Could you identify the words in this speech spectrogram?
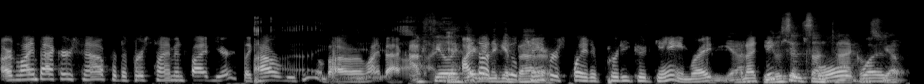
our linebackers now for the first time in five years? Like how are we feeling about our linebackers? I feel like I they're thought going to get Field. Chambers played a pretty good game, right? Yeah, And I he think was in his some role tackles. was- Yep.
